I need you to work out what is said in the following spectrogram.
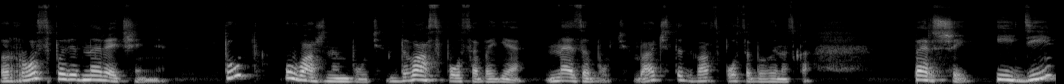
розповідне речення. Тут уважним будь. Два способи є. Не забудь. Бачите, два способи виноска. Перший іді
